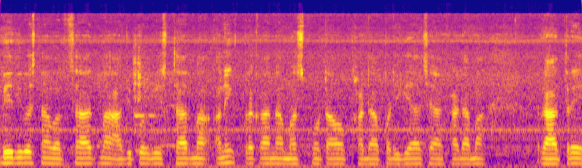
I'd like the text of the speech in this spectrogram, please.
બે દિવસના વરસાદમાં આદિપુર વિસ્તારમાં અનેક પ્રકારના મસમોટાઓ ખાડા પડી ગયા છે. આ ખાડામાં રાત્રે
